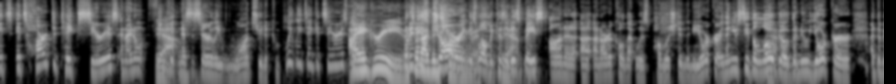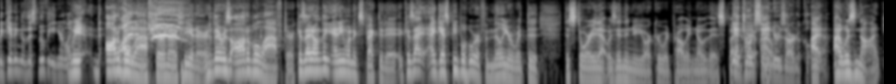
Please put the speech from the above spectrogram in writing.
it's it's hard to take serious, and I don't think Yeah. it necessarily wants you to completely take it serious. But, I agree. but That's it what is I've been jarring as well because it Yeah. is based on a, a an article that was published in the New Yorker, and then you see the logo, the New Yorker, at the beginning of this movie, and you're like, we audible "What?" laughter in our theater. There was audible laughter because I don't think anyone expected it. Because I, I guess people who are familiar with the the story that was in the New Yorker would probably know this. But yeah, George I- I- Sanders article. I, yeah. I was not.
